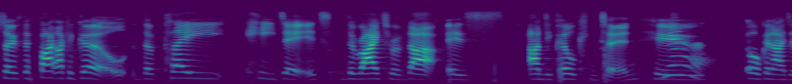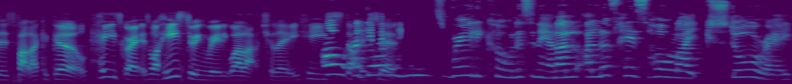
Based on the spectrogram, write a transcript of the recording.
so for the fight like a girl, the play he did, the writer of that is Andy Pilkington, who Yeah. Organises Fight Like a Girl. He's great as well. He's doing really well actually. He's Oh, again, to. he's really cool, isn't he? And I, I love his whole like story,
